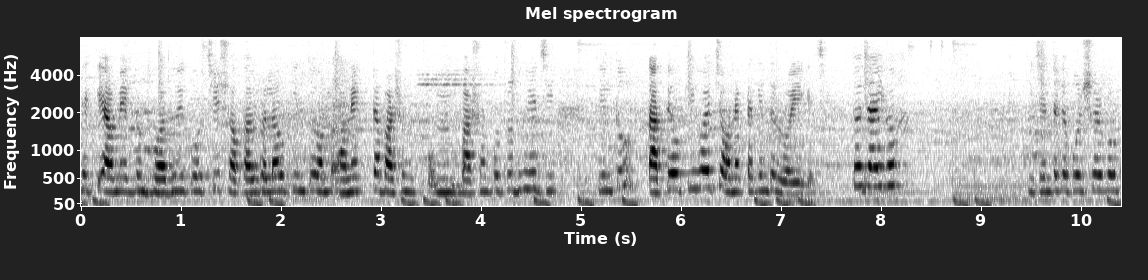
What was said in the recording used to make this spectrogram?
থেকে আমি একদম ধোয়াধুয়ি করছি, সকালবেলাও কিন্তু আমি অনেকটা বাসন বাসনপত্র ধুয়েছি, কিন্তু তাতেও কি হয়েছে, অনেকটা কিন্তু রয়ে গেছে। তো যাই হোক কিচেনটাকে পরিষ্কার করব।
